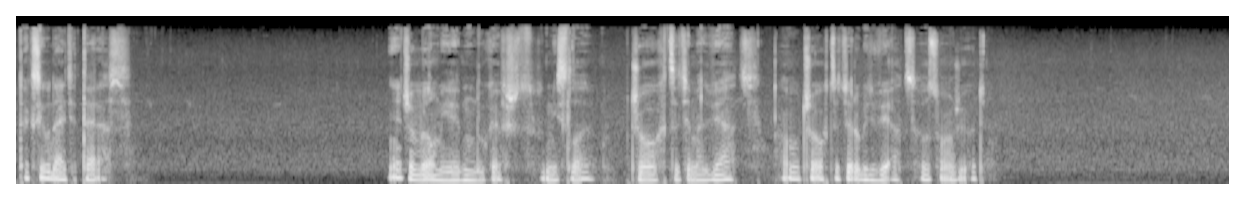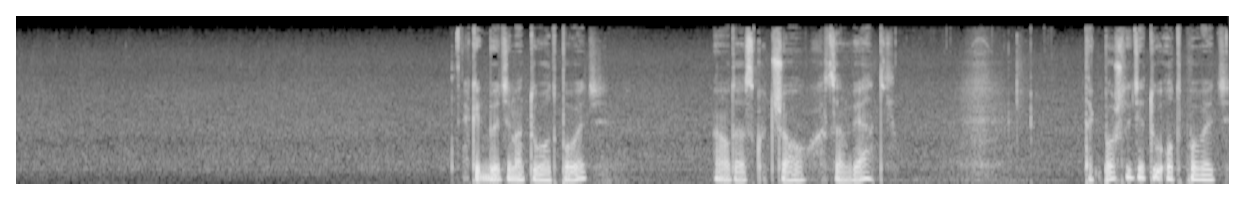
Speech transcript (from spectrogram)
tak si udajte teraz. Niečo veľmi jednoduché v zmysle, čo chcete mať viac, alebo čo chcete robiť viac vo svojom živote. A keď budete mať tú odpoveď na otázku, čo chcem viac, tak pošlite tú odpoveď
